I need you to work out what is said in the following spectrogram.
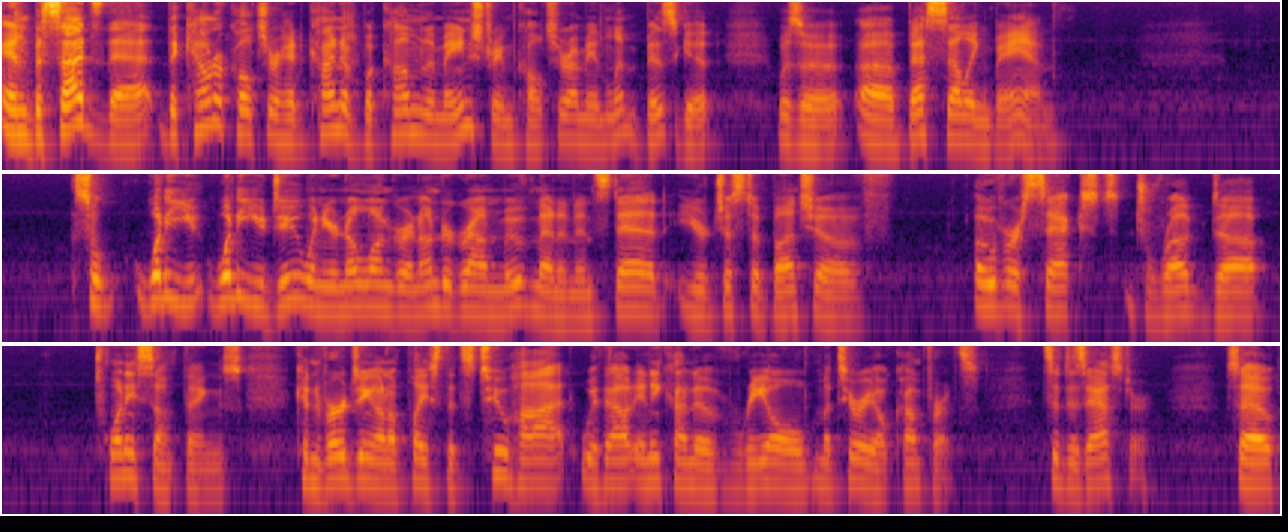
And besides that, the counterculture had kind of become the mainstream culture. I mean, Limp Bizkit was a, a best-selling band. So what do you what do you do when you're no longer an underground movement and instead you're just a bunch of oversexed, drugged up 20 somethings converging on a place that's too hot without any kind of real material comforts. It's a disaster. So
